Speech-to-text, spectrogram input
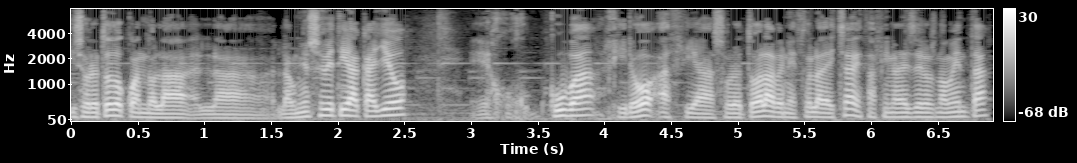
Y sobre todo cuando la, la, Unión Soviética cayó, eh, Cuba giró hacia, sobre todo, la Venezuela de Chávez a finales de los 90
